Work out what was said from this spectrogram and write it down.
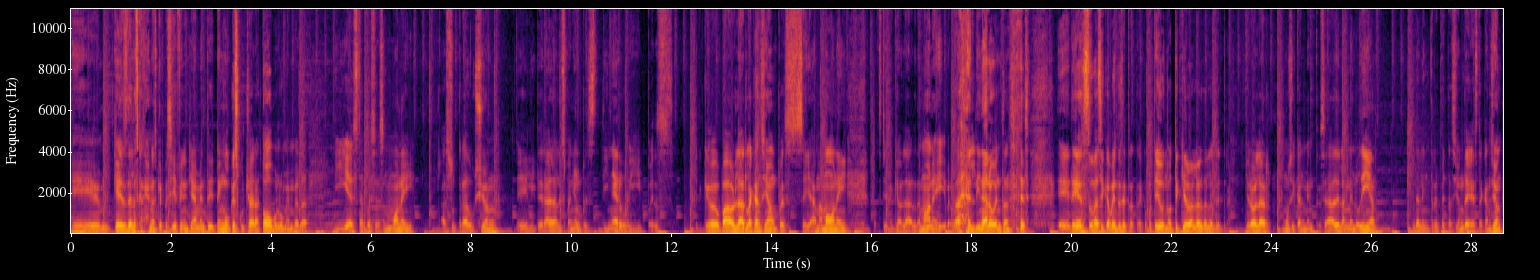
Eh, que es de las canciones que pues sí definitivamente tengo que escuchar a todo volumen, ¿verdad? Y esta pues es Money, a su traducción eh, literal al español pues dinero y pues que va a hablar la canción pues se llama Money, pues tiene que hablar de Money, ¿verdad? El dinero, entonces eh, de eso básicamente se trata, como te digo, no te quiero hablar de la letra, quiero hablar musicalmente, o sea, de la melodía de la interpretación de esta canción.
